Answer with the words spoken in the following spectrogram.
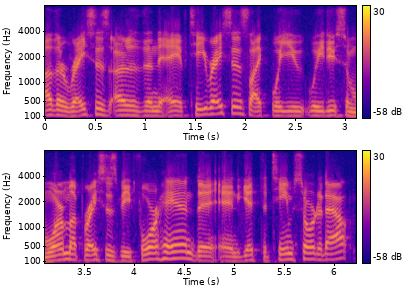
other races other than the AFT races? Like, will you will you do some warm up races beforehand and, and get the team sorted out?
